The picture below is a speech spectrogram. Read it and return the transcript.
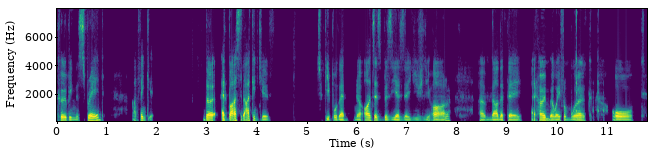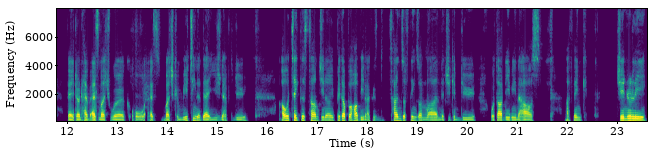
curbing the spread, I think the advice that I can give to people that you know aren't as busy as they usually are, um, now that they at home away from work or they don't have as much work or as much commuting that they usually have to do I would take this time to, you know, pick up a hobby. Like there's tons of things online that you can do without leaving the house. I think generally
